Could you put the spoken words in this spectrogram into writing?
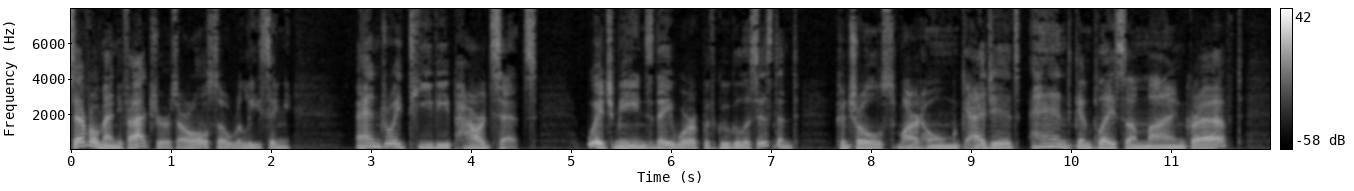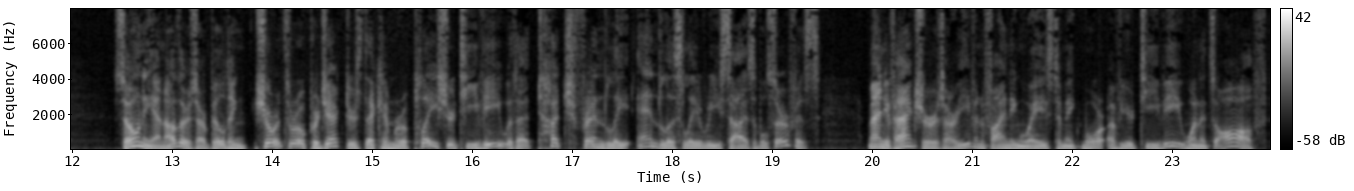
Several manufacturers are also releasing Android TV powered sets, which means they work with Google Assistant control smart home gadgets, and can play some Minecraft. Sony and others are building short throw projectors that can replace your TV with a touch friendly, endlessly resizable surface. Manufacturers are even finding ways to make more of your TV when it's off.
